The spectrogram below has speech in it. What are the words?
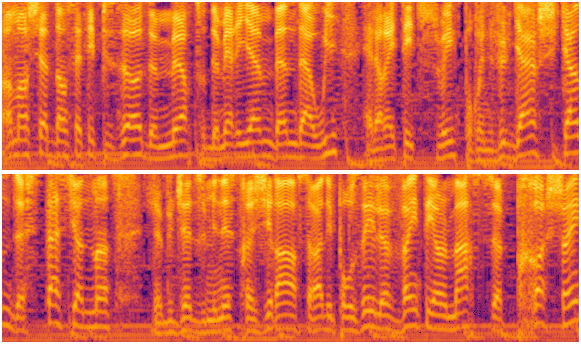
En manchette dans cet épisode, meurtre de Myriam Bendawi. Elle aurait été tuée pour une vulgaire chicane de stationnement. Le budget du ministre Girard sera déposé le 21 mars prochain.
